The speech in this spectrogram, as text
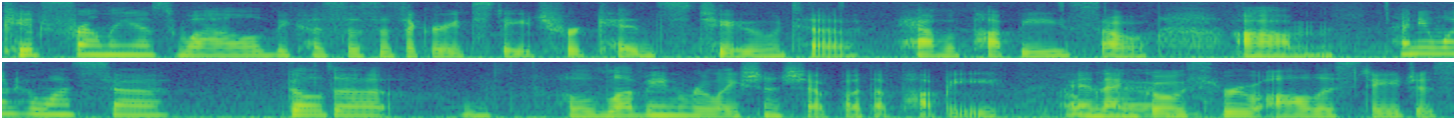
kid friendly as well because this is a great stage for kids too to have a puppy. So um, anyone who wants to build a, a loving relationship with a puppy okay. and then go through all the stages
